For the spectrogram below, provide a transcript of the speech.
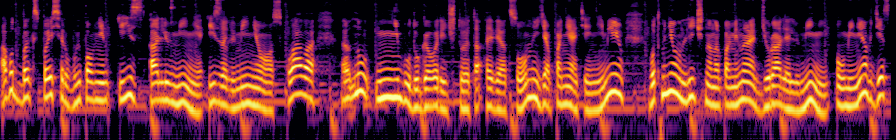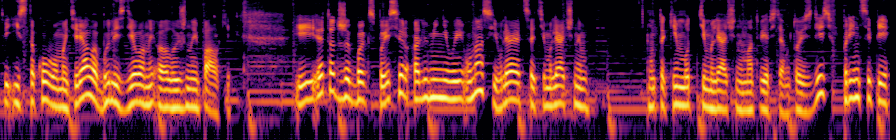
А вот бэкспейсер выполнен из алюминия, из алюминиевого сплава. Э, ну, не буду говорить, что это авиационный, я понятия не имею. Вот мне он лично напоминает дюраль алюминий. У меня в детстве из такого материала были сделаны лыжные палки. И этот же бэкспейсер алюминиевый у нас является темлячным вот таким вот темлячным отверстием. То есть здесь, в принципе,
